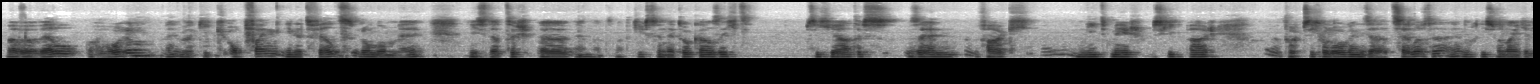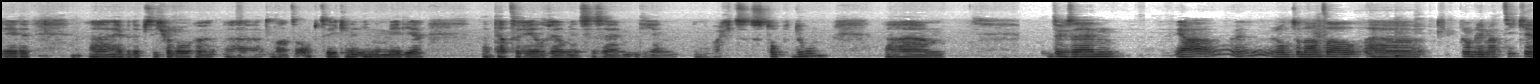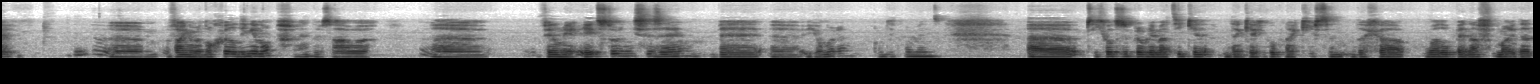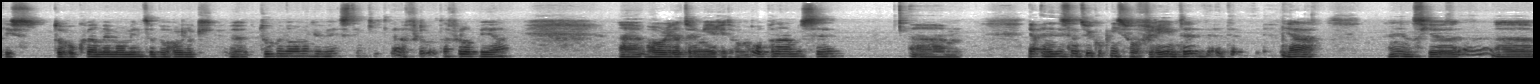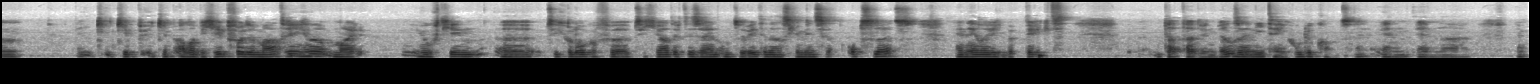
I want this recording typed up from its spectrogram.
Wat we wel horen, hè, wat ik opvang in het veld rondom mij, is dat er, uh, wat, wat Kirsten net ook al zegt, psychiaters zijn vaak niet meer beschikbaar. Voor psychologen is dat hetzelfde. Hè. Nog niet zo lang geleden uh, hebben de psychologen uh, laten optekenen in de media dat er heel veel mensen zijn die een, een wachtstop doen. Um, er zijn ja, rond een aantal uh, problematieken uh, vangen we nog wel dingen op. Hè. Er zouden uh, veel meer eetstoornissen zijn bij jongeren op dit moment. Psychotische problematieken, dan kijk ik ook naar Kirsten, dat gaat wat op en af, maar dat is toch ook wel met momenten behoorlijk toegenomen geweest, denk ik, het afgelopen jaar. we horen dat er meer gedwongen opnames zijn. Um, ja, en het is natuurlijk ook niet zo vreemd. Hè. ja, als je. Um, ik, ik, heb, ik heb alle begrip voor de maatregelen, maar je hoeft geen uh, psycholoog of uh, psychiater te zijn om te weten dat als je mensen opsluit en heel erg beperkt, dat dat hun welzijn niet ten goede komt. Hè. En, en, uh,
